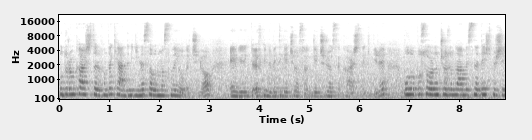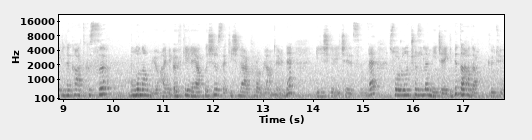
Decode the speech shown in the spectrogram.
Bu durum karşı tarafında kendini yine savunmasına yol açıyor. Evlilikte öfke nöbeti geçiyorsa, geçiriyorsa karşıdaki biri. Bunu, bu sorunun çözümlenmesine de hiçbir şekilde katkısı bulunamıyor. Hani öfkeyle yaklaşırsa kişiler problemlerine ilişki içerisinde sorunun çözülemeyeceği gibi daha da kötüye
